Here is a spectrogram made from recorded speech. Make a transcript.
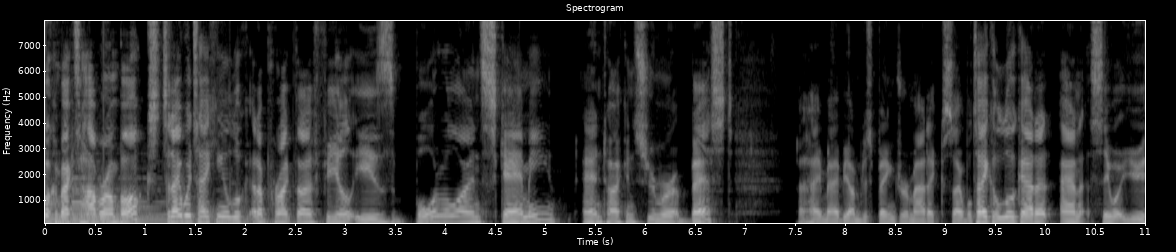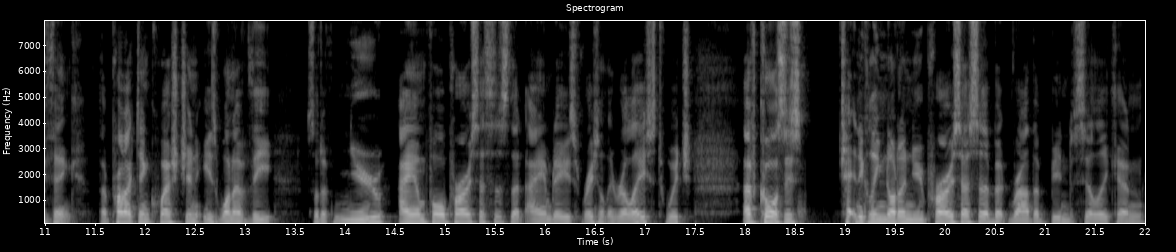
Welcome back to Hardware Unboxed. Today we're taking a look at a product that I feel is borderline scammy, anti-consumer at best. Hey, maybe I'm just being dramatic. So we'll take a look at it and see what you think. The product in question is one of the sort of new AM4 processors that AMD's recently released, which of course is technically not a new processor, but rather binned silicon,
